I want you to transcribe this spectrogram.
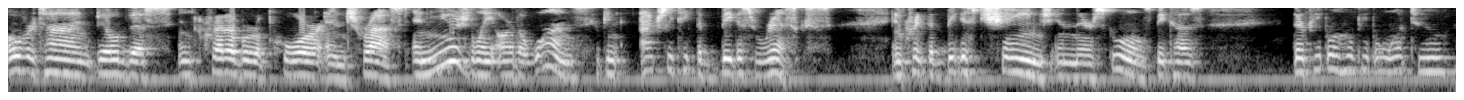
over time build this incredible rapport and trust, and usually are the ones who can actually take the biggest risks and create the biggest change in their schools because they're people who people want to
